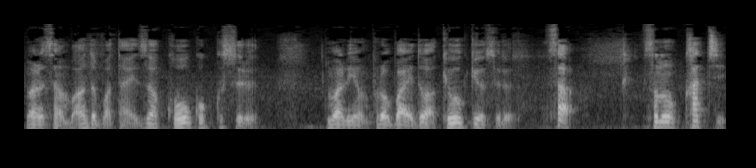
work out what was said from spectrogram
丸3番、advertise は広告する。丸4、provide は供給する。さあ、その価値、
